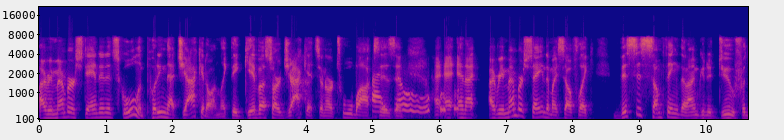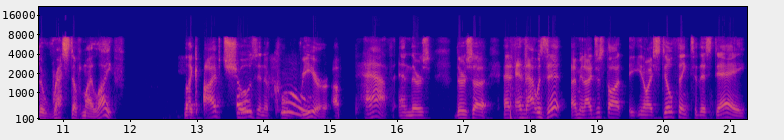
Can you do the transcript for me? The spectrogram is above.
I remember standing in school and putting that jacket on. Like they give us our jackets and our toolboxes. And, and, and I, I remember saying to myself, like, this is something that I'm going to do for the rest of my life. Like I've chosen a career, a path, and there's there's a and, and that was it. I mean, I just thought, you know, I still think to this day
